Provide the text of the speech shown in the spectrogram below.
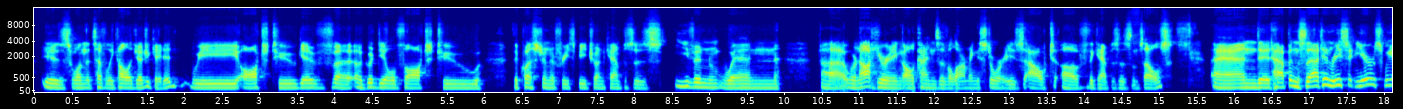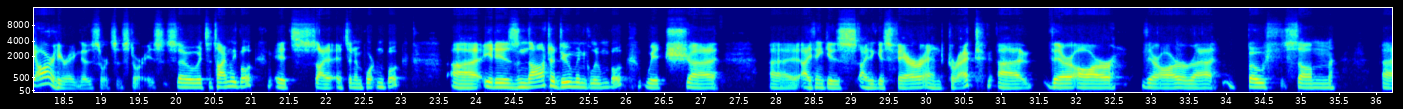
is one that's heavily college educated, we ought to give uh, a good deal of thought to the question of free speech on campuses, even when uh, we're not hearing all kinds of alarming stories out of the campuses themselves. And it happens that in recent years we are hearing those sorts of stories. So it's a timely book. It's uh, it's an important book. Uh, it is not a doom and gloom book, which uh, uh I think is I think is fair and correct. Uh, there are there are uh, both some you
